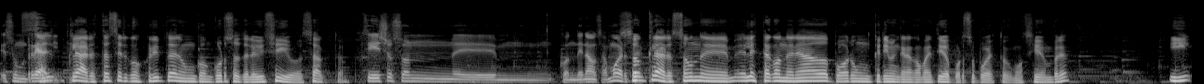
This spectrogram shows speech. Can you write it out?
Es un reality. Sí, claro, está circunscripta en un concurso televisivo, exacto. Sí, ellos son eh, condenados a muerte. Son, claro, son, eh, él está condenado por un crimen que no ha cometido, por supuesto, como siempre. Y,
